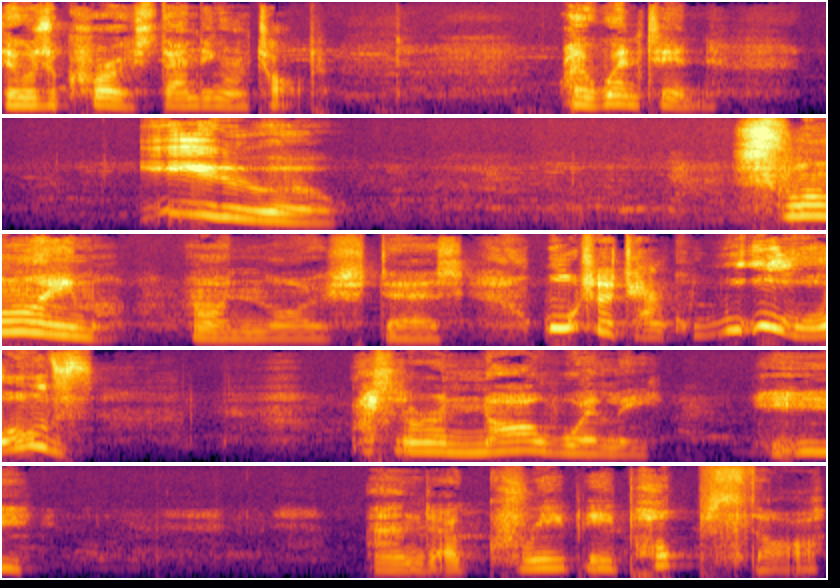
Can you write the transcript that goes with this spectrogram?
There was a crow standing on top. I went in. Ew! Slime! Oh no, stairs. Water tank walls! I saw a narwhally. and a creepy pop star.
